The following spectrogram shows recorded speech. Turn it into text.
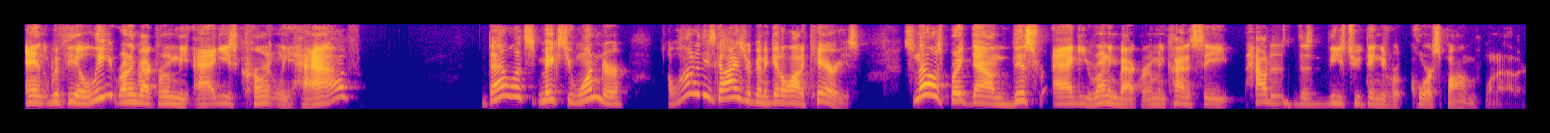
And with the elite running back room the Aggies currently have, that lets makes you wonder a lot of these guys are going to get a lot of carries. So now let's break down this Aggie running back room and kind of see how does, does these two things correspond with one another.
